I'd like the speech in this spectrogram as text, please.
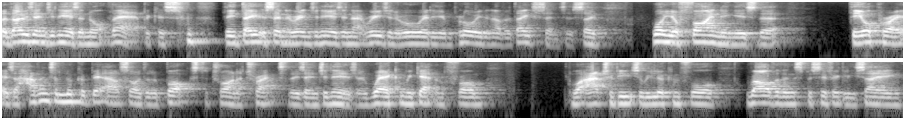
but those engineers are not there because the data center engineers in that region are already employed in other data centers. So what you're finding is that the operators are having to look a bit outside of the box to try and attract those engineers. And where can we get them from? What attributes are we looking for? Rather than specifically saying,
